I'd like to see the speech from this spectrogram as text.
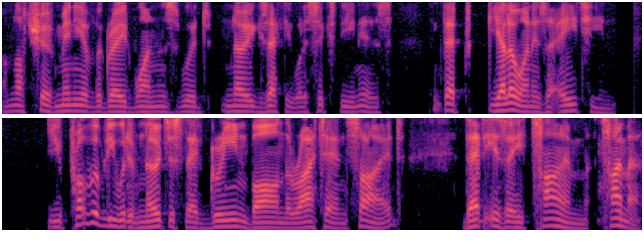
I'm not sure if many of the grade ones would know exactly what a 16 is. I think that yellow one is a 18. You probably would have noticed that green bar on the right hand side that is a time timer,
